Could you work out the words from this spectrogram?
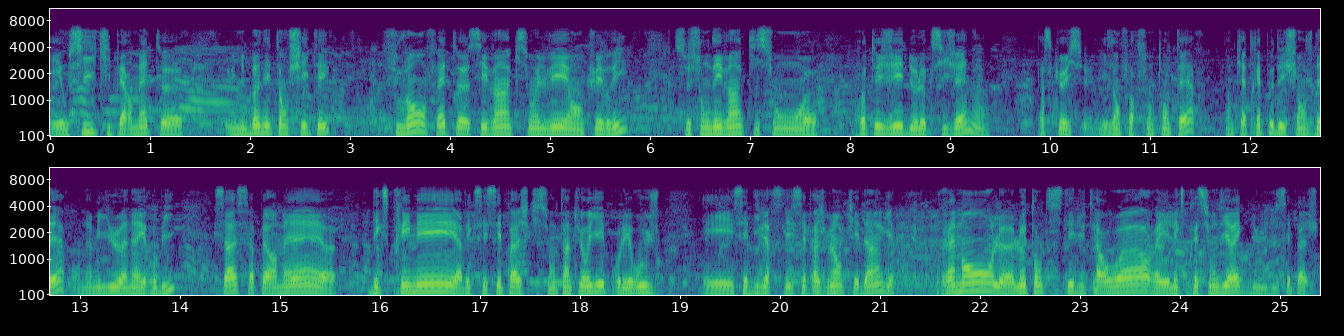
et aussi qui permettent euh, une bonne étanchéité. Souvent, en fait, euh, ces vins qui sont élevés en cuivrerie, ce sont des vins qui sont euh, protégés de l'oxygène parce que les amphores sont en terre, donc il y a très peu d'échange d'air, on a un milieu anaérobie. Ça, ça permet euh, d'exprimer avec ces cépages qui sont teinturiers pour les rouges et cette diversité de cépages blancs qui est dingue, vraiment l'authenticité du terroir et l'expression directe du, cépage.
